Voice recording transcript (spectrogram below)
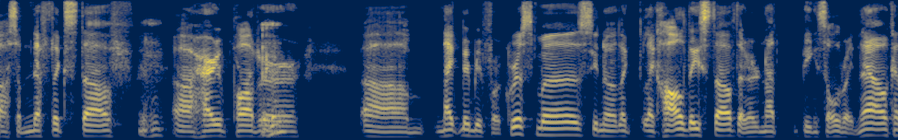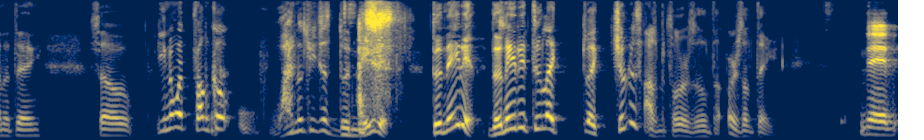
uh, some Netflix stuff, Mhm. uh, Harry Potter, um, Nightmare Before Christmas. You know, like like holiday stuff that are not being sold right now, kind of thing. So you know what, Funko? Why don't you just donate it? Donate it. Donate it to like like children's hospital or something. Or something. Then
